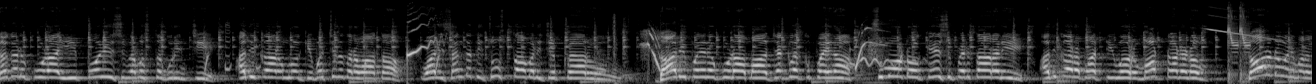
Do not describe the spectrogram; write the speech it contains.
గగన్ కూడా ఈ పోలీసు వ్యవస్థ గురించి అధికారంలోకి వచ్చిన తర్వాత వారి సంగతి చూస్తామని చెప్పారు. దానిపైన కూడా మా జగ్లకు పైన సుమోటో కేసు పెడతారని అధికార పార్టీ వారు మాట్లాడడం దారుణమని అని మనం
